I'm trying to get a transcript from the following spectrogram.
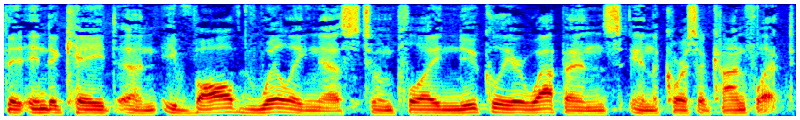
that indicate an evolved willingness to employ nuclear weapons in the course of conflict.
